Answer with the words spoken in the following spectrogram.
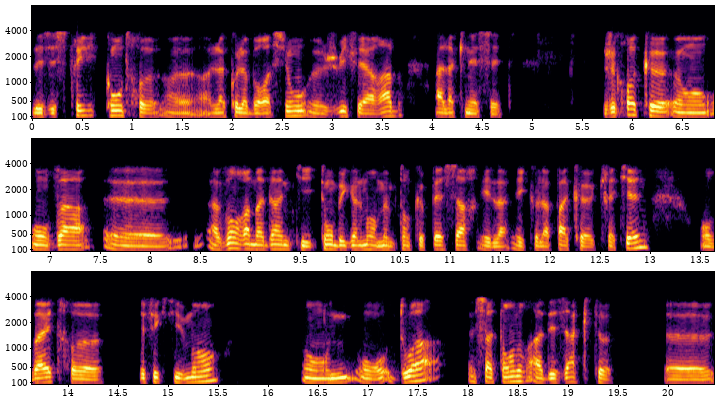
les esprits contre la collaboration juif et arabe à la Knesset. Je crois qu'on on va, euh, avant Ramadan, qui tombe également en même temps que Pessah et, que la Pâque chrétienne, on va être euh, effectivement, on, doit s'attendre à des actes, euh,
